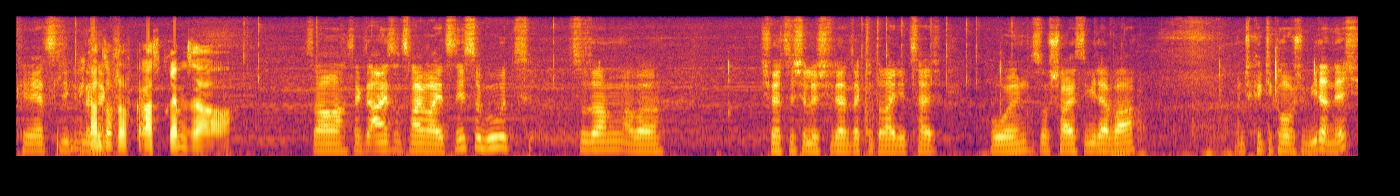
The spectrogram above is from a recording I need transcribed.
Okay, jetzt liegt Ich mir ganz oft auf Gasbremse. So, Sektor 1 und 2 war jetzt nicht so gut zusammen, aber ich werde sicherlich wieder in Sektor 3 die Zeit holen, so scheiße wie der war. Und ich krieg die Kurve schon wieder nicht.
